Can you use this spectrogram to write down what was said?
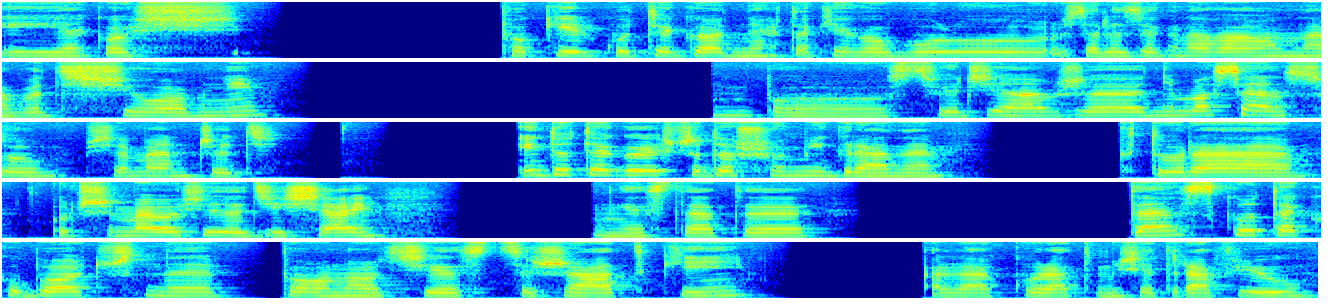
I jakoś po kilku tygodniach takiego bólu zrezygnowałam nawet z siłowni, bo stwierdziłam, że nie ma sensu się męczyć. I do tego jeszcze doszły migrany, które utrzymały się do dzisiaj. Niestety ten skutek uboczny ponoć jest rzadki, ale akurat mi się trafił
